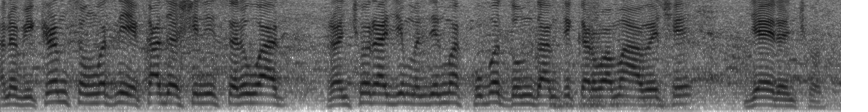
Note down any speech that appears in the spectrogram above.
અને વિક્રમ સંવતની એકાદશીની શરૂઆત રણછોડરાયજી મંદિરમાં ખૂબ જ ધૂમધામથી કરવામાં આવે છે. જય રણછોડ.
